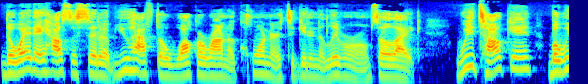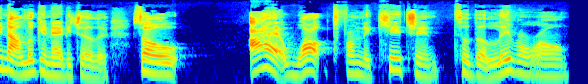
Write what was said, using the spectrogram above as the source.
the way their house is set up, you have to walk around a corner to get in the living room. So like we talking, but we not looking at each other. So I had walked from the kitchen to the living room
